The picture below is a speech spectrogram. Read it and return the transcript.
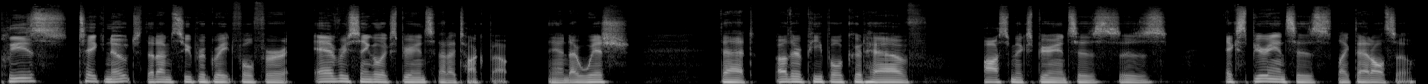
please take note that I'm super grateful for every single experience that I talk about. And I wish that other people could have awesome experiences experiences like that also.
